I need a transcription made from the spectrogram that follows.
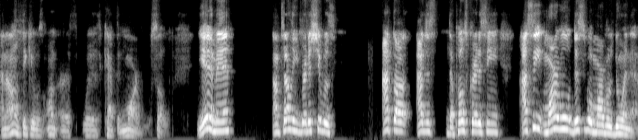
and I don't think it was on Earth with Captain Marvel. So, yeah, man, I'm telling you, bro, this shit was. I thought I just the post credit scene. I see Marvel. This is what Marvel's doing now,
